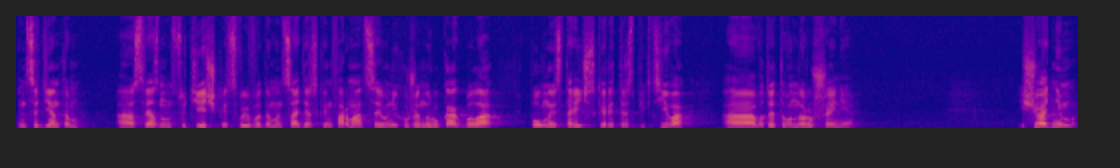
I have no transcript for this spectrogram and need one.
инцидентом, а, связанным с утечкой, с выводом инсайдерской информации, у них уже на руках была полная историческая ретроспектива вот этого нарушения. Еще одним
